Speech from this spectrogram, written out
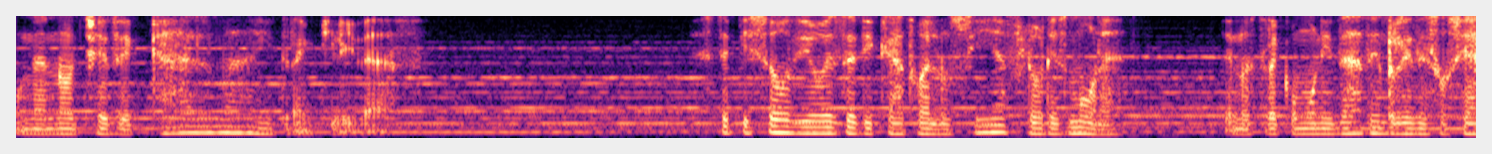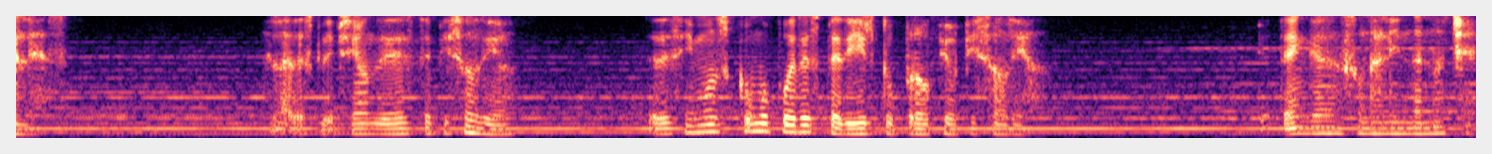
una noche de calma y tranquilidad. Este episodio es dedicado a Lucía Flores Mora de nuestra comunidad en redes sociales. En la descripción de este episodio te decimos cómo puedes pedir tu propio episodio. Que tengas una linda noche.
